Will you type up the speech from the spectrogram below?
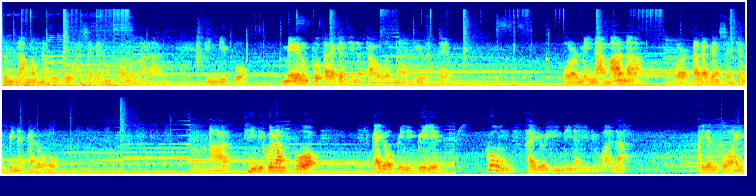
doon lamang nakukuha sa ganong pamamaraan. Hindi po. Meron po talagang tinatawag na gifted or may namana or talagang sadyang pinagkaloob. At hindi ko lang po kayo pinipilit kung kayo hindi naniniwala. Ayan po ay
